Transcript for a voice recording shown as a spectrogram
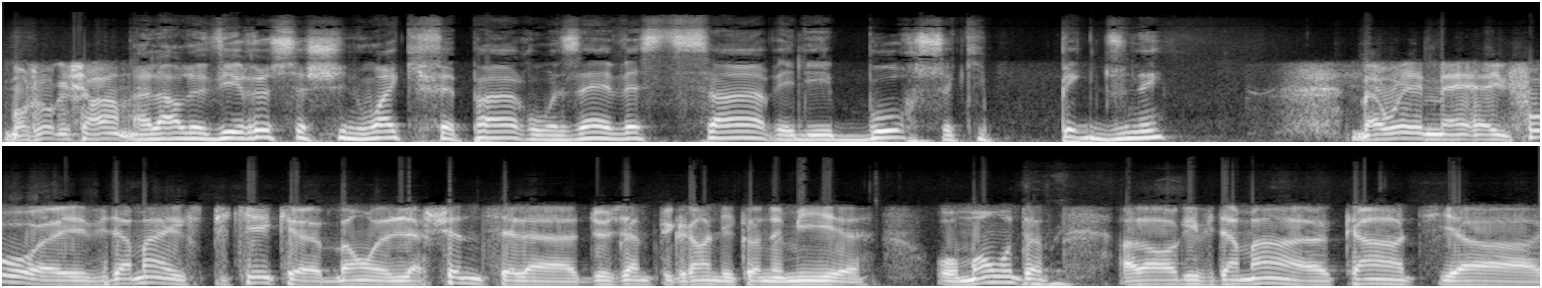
Bonjour Richard. Alors le virus chinois qui fait peur aux investisseurs et les bourses qui piquent du nez? Ben oui, mais il faut euh, évidemment expliquer que bon, la Chine c'est la deuxième plus grande économie euh, au monde. Alors évidemment, euh, quand il y a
